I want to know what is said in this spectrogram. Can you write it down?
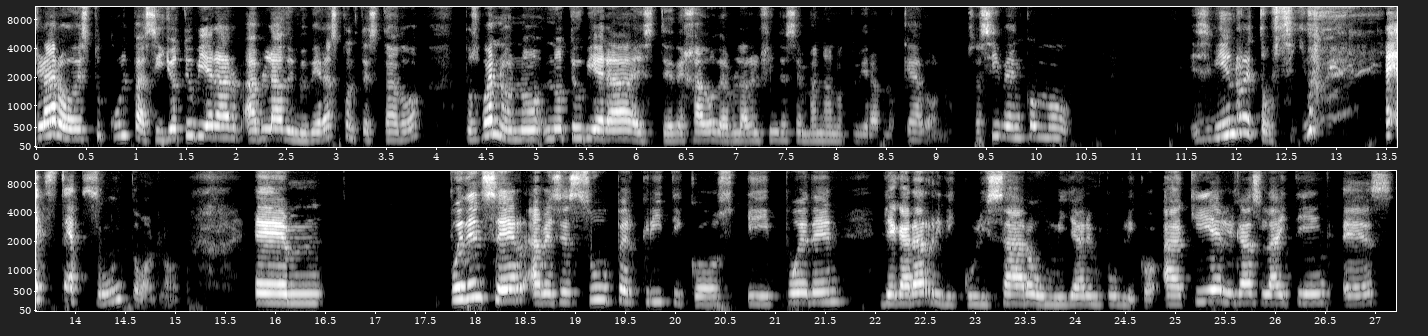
Claro, es tu culpa. Si yo te hubiera hablado y me hubieras contestado, pues bueno, no, no te hubiera este, dejado de hablar el fin de semana, no te hubiera bloqueado, ¿no? O sea, sí ven como es bien retorcido este asunto, ¿no? Em, pueden ser a veces súper críticos y pueden llegar a ridiculizar o humillar en público. Aquí el gaslighting es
